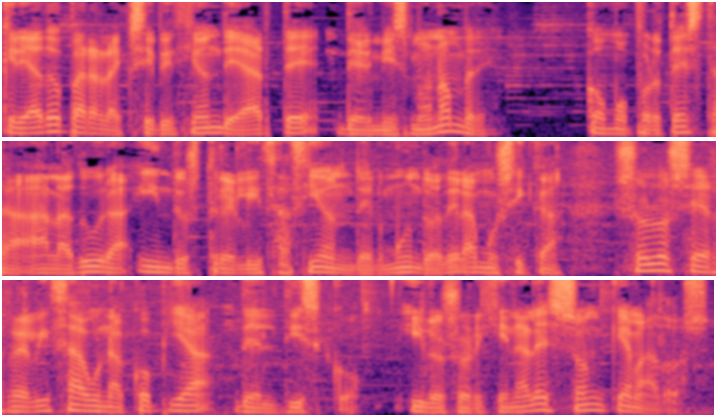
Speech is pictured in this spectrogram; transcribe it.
creado para la exhibición de arte del mismo nombre. Como protesta a la dura industrialización del mundo de la música, solo se realiza una copia del disco y los originales son quemados.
